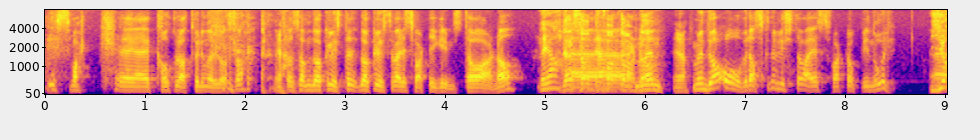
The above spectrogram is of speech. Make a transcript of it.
i svart uh, kalkulator i Norge også. Sånn som du har, ikke lyst til, du har ikke lyst til å være svart i Grimstad og Arendal. Ja. Det er sant, Eh, fuck Arendal. Men, Ja. men du har overraskende lyst til å være svart oppe i nord. Ja!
